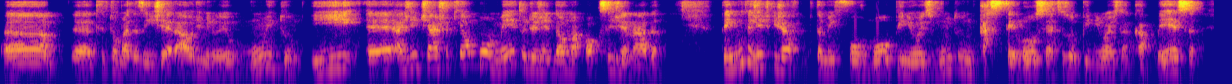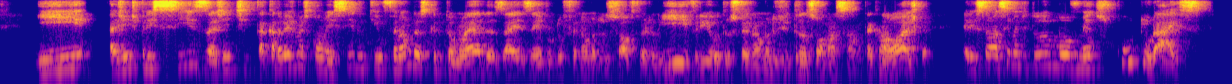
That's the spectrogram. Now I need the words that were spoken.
uh, uh, criptomoedas em geral diminuiu muito, e é, a gente acha que é um momento de a gente dar uma oxigenada. Tem muita gente que já também formou opiniões muito, encastelou certas opiniões na cabeça, e a gente precisa, a gente está cada vez mais convencido que o fenômeno das criptomoedas, a exemplo do fenômeno do software livre e outros fenômenos de transformação tecnológica, eles são, acima de tudo, movimentos culturais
